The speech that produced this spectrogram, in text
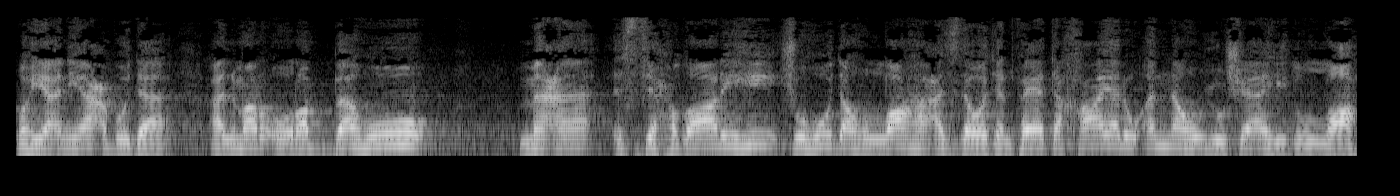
وهي أن يعبد المرء ربه مع استحضاره شهوده الله عز وجل فيتخايل أنه يشاهد الله.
